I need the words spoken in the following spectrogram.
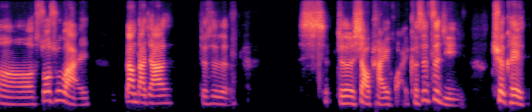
呃，说出来让大家就是就是笑开怀，可是自己却可以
